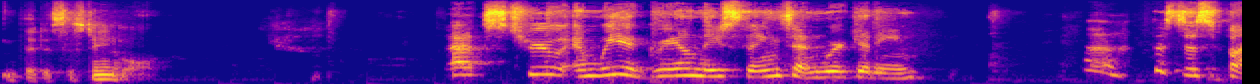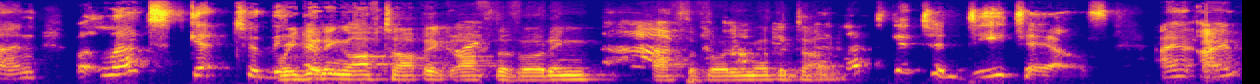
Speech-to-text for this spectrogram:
that is sustainable. That's true, and we agree on these things, and we're getting. Ah, this is fun, but let's get to the. We're getting off topic, off the voting, off the voting method Okay, topic. Let's get to details. I,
